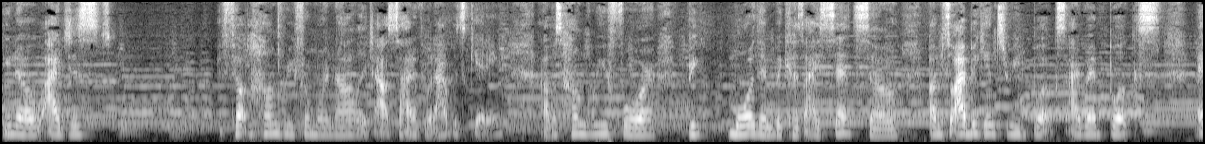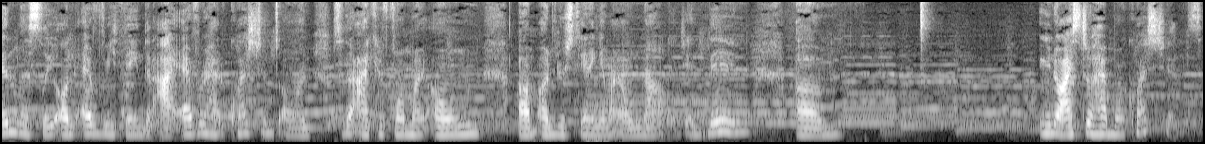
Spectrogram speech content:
you know, I just felt hungry for more knowledge outside of what I was getting. I was hungry for be- more than because I said so. Um, so I began to read books. I read books endlessly on everything that I ever had questions on so that I could form my own um, understanding and my own knowledge. And then, um, you know, I still had more questions.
